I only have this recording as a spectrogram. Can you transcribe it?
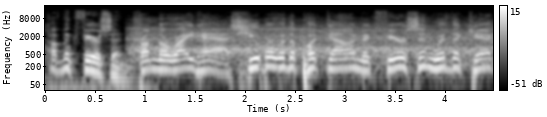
of McPherson. From the right hash, Huber with the put down, McPherson with the kick.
